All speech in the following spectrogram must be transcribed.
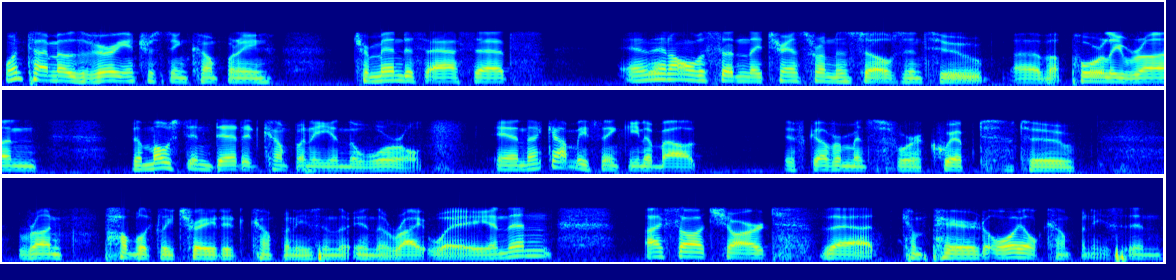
one time it was a very interesting company, tremendous assets, and then all of a sudden they transformed themselves into uh, a poorly run, the most indebted company in the world, and that got me thinking about if governments were equipped to run publicly traded companies in the in the right way. And then I saw a chart that compared oil companies. And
